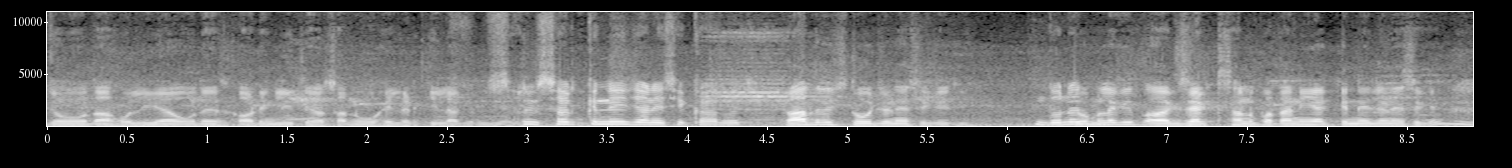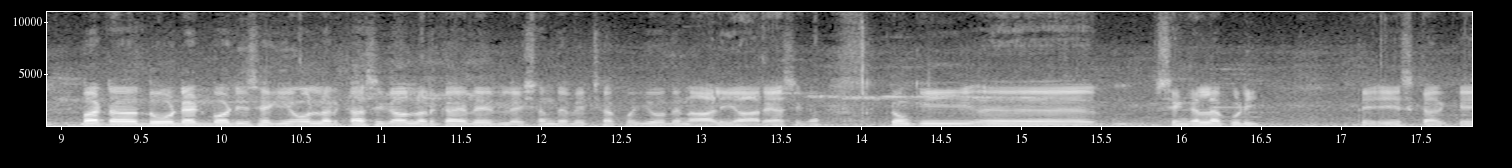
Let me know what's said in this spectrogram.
ਜੋ ਉਹਦਾ ਹੋਲੀ ਆ ਉਹਦੇ ਅਕੋਰਡਿੰਗਲੀ ਤੇ ਸਾਨੂੰ ਉਹੀ ਲੜਕੀ ਲੱਗ ਰਹੀ ਹੈ। ਸਰ- ਸਰ ਕਿੰਨੇ ਜਾਣੇ ਸੀ ਕਾਰ ਵਿੱਚ? ਕਾਰ ਦੇ ਵਿੱਚ ਦੋ ਜਣੇ ਸੀਗੇ ਜੀ। ਦੋਨੇ ਜੋ ਮਤਲਬ ਕਿ ਐਗਜ਼ੈਕਟ ਸਾਨੂੰ ਪਤਾ ਨਹੀਂ ਹੈ ਕਿੰਨੇ ਜਣੇ ਸੀਗੇ ਬਟ ਦੋ ਡੈੱਡ ਬੋਡੀਜ਼ ਹੈਗੀਆਂ ਉਹ ਲੜਕਾ ਸੀਗਾ ਉਹ ਲੜਕਾ ਇਹਦੇ ਰਿਲੇਸ਼ਨ ਦੇ ਵਿੱਚ ਆ ਕੋਈ ਉਹਦੇ ਨਾਲ ਹੀ ਆ ਰਿਹਾ ਸੀਗਾ ਕਿਉਂਕਿ ਸਿੰਗਲ ਆ ਕੁੜੀ ਤੇ ਇਸ ਕਰਕੇ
